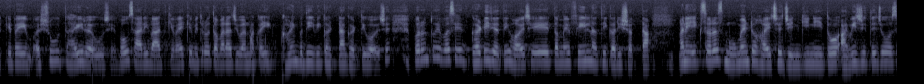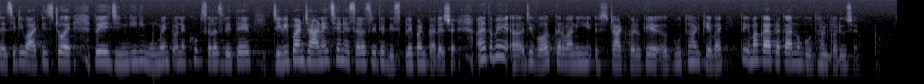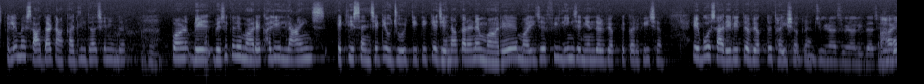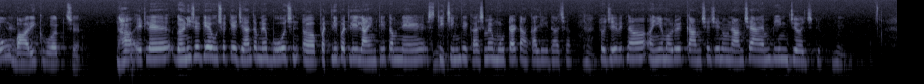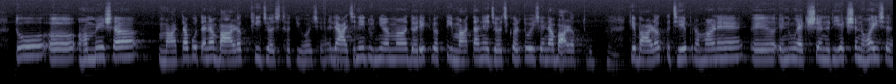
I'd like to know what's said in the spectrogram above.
કે ભાઈ શું થઈ રહ્યું છે? બહુ સારી વાત કહેવાય કે મિત્રો તમારા જીવનમાં કંઈ ઘણી બધી એવી ઘટના ઘટતી હોય છે પરંતુ એ બસ એ ઘટી જતી હોય છે એ તમે ફીલ નથી કરી શકતા. અને એક સરસ મુમેન્ટ હોય છે જિંદગીની તો આવી જ રીતે જો સેન્સિટિવ આર્ટિસ્ટ હોય તો એ જિંદગીની મુમેન્ટોને ખૂબ સરસ રીતે જીવી પણ જાણે છે ને સરસ રીતે ડિસ્પ્લે પણ કરે છે. અને તમે જે વર્ક કરવાની સ્ટાર્ટ કર્યું કે ગૂંથણ કહેવાય તો એમાં કયા પ્રકારનું ગૂંથણ કર્યું છે? એટલે મેં સાદા ટાંકા જ લીધા છે એની અંદર. પણ બે બેઝિકલી મારે ખાલી લાઇન્સ એટલી સેન્સિટિવ જોઈતી હતી કે જેના કારણે મારે મારી જે ફિલિંગ્સ એની અંદર વ્યક્ત કરવી છે એ બહુ સારી રીતે વ્યક્ત થઈ શકે. ઝીણા ઝીણા લીધા છે. હા, બહુ બારીક વર્ક છે. હા એટલે ઘણી જગ્યાએ એવું છે કે જ્યાં તમને બહુ જ પતલી પતલી લાઇનથી તમને સ્ટિચિંગ દેખાશે. મેં મોટા ટાંકા લીધા છે. તો જે રીતના અહીંયા મારું એક કામ છે જેનું નામ છે આઈ એમ બિંગ જજ્ડ તો હંમેશા માતા પોતાના બાળકથી જજ થતી હોય છે. એટલે આજની દુનિયામાં દરેક વ્યક્તિ માતાને જજ કરતો હોય છે એના બાળક થ્રુ. કે બાળક જે પ્રમાણે એનું એક્શન રિએક્શન હોય છે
